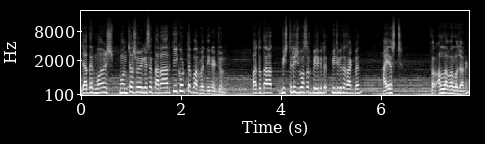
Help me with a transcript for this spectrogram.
যাদের বয়স পঞ্চাশ হয়ে গেছে, তারা আর কি করতে পারবেন দিনের জন্য? হয়তো তারা বিশ ত্রিশ বছর পৃথিবীতে পৃথিবীতে থাকবেন। হাইয়েস্ট সর আল্লাহ ভালো জানেন।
